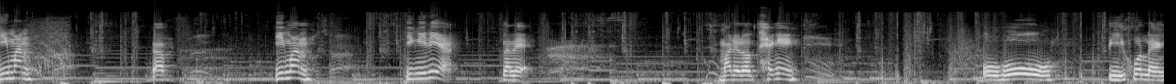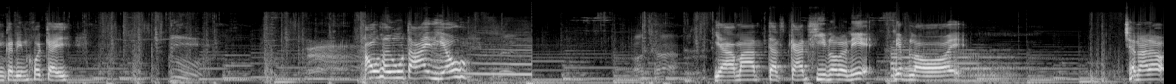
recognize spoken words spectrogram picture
ยิงมันกับยิงมันยิงนี้เนี่ยนั่นแหละ มาเดี๋ยวเราแทงเอง โอ้โหตีโคตรแรงกระเด็นโคตรไกล เอาธนูตายเดี๋ยว อย่ามาจัดการทีมเราแบบนี้ เรียบร้อย ชนะแล้ว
